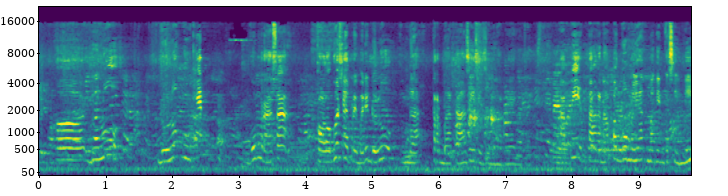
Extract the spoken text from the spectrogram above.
eh, dulu dulu mungkin gue merasa kalau gue saya pribadi dulu nggak terbatasi sih sebenarnya gitu tapi entah kenapa gue melihat makin ke sini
